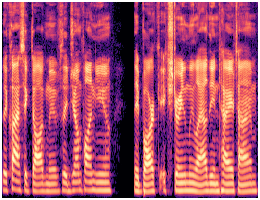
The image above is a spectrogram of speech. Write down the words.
the classic dog moves. They jump on you. They bark extremely loud the entire time.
